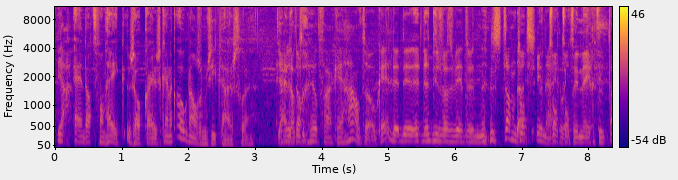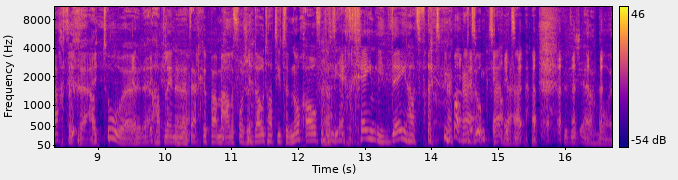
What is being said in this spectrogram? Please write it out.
Ja. En dacht van, hé, hey, zo kan je dus kennelijk ook naar onze muziek luisteren. Ja, dat, dat- toch heel vaak herhaald ook. Hè? De, de, de- dit was weer een standaard tot, zin tot, eigenlijk. tot in 1980 eh, aan toe. eh, had Lennon het eigenlijk een paar maanden voor zijn dood had hij het er nog over. Dat hij echt geen idee had wat iemand bedoeld had. Dit is erg mooi.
